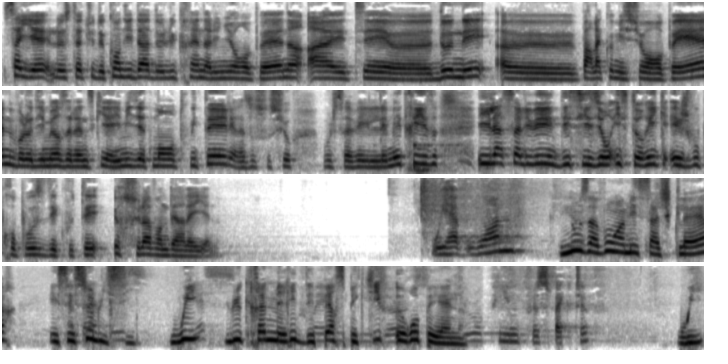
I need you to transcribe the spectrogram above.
ça y est, le statut de candidat de l'Ukraine à l'Union européenne a été euh, donné par la Commission européenne. Volodymyr Zelensky a immédiatement tweeté. Les réseaux sociaux, vous le savez, il les maîtrise. Il a salué une décision historique et je vous propose d'écouter Ursula von der Leyen. Nous avons un message clair et c'est celui-ci. Oui, l'Ukraine mérite des perspectives européennes. Oui,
